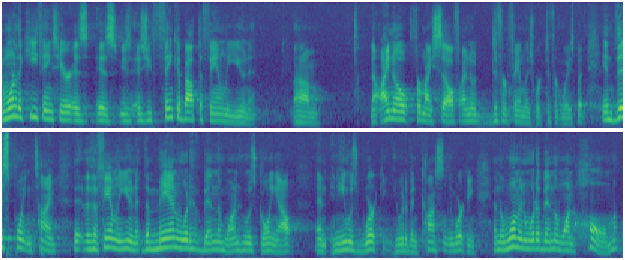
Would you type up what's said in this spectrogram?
And one of the key things here is, is, is as you think about the family unit. Um, now, I know for myself, I know different families work different ways, but in this point in time, the, family unit, the man would have been the one who was going out and, and he was working. He would have been constantly working. And the woman would have been the one home.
